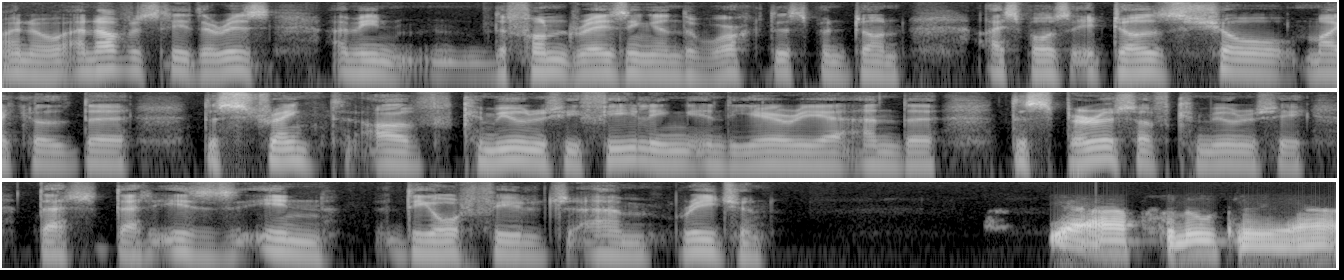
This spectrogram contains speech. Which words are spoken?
I know. And obviously there is, I mean, the fundraising and the work that's been done, I suppose it does show, Michael, the the strength of community feeling in the area and the, the spirit of community that, that is in the Oatfield um, region. Yeah, absolutely. Uh,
